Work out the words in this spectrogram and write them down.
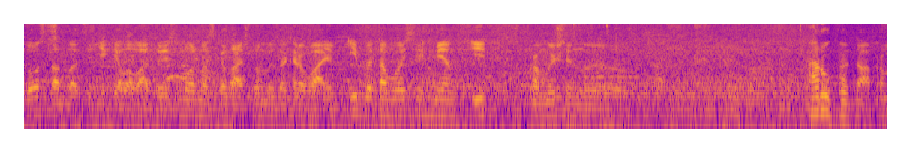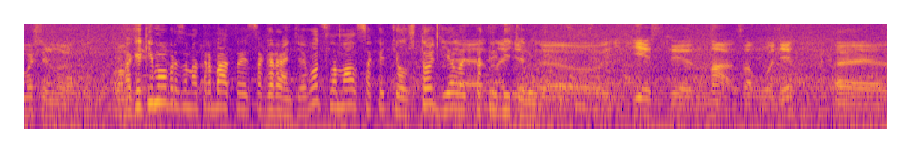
до 120 киловатт. То есть можно сказать, что мы закрываем и бытовой сегмент, и промышленную, Руку. да, промышленную. А каким образом отрабатывается гарантия? Вот сломался котел, что делать потребителю? значит, есть на заводе, э,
